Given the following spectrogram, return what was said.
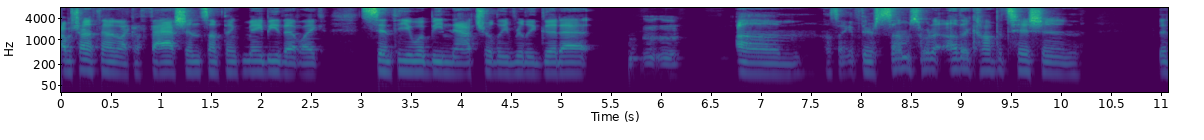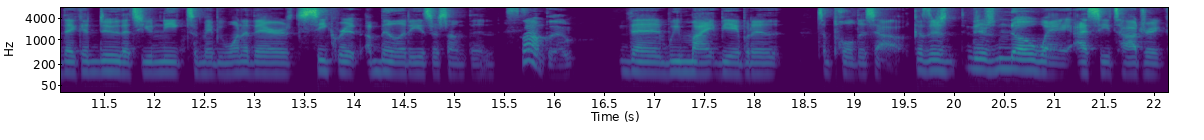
I was trying to find like a fashion something maybe that like Cynthia would be naturally really good at. Mm-mm. Um, I was like, if there's some sort of other competition that they could do that's unique to maybe one of their secret abilities or something, something, then we might be able to to pull this out because there's there's no way I see Todrick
